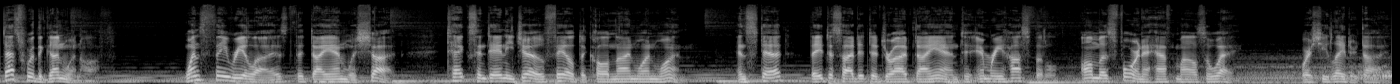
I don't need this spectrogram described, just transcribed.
That's where the gun went off. Once they realized that Diane was shot, Tex and Danny Joe failed to call 911. Instead, they decided to drive Diane to Emory Hospital, almost four and a half miles away, where she later died.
